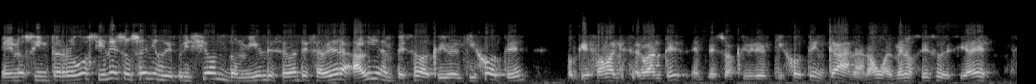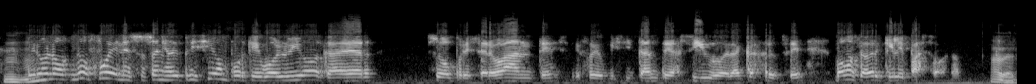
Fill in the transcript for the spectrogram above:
eh, nos interrogó si en esos años de prisión don Miguel de Cervantes Saavedra había empezado a escribir el Quijote, porque es fama que Cervantes empezó a escribir el Quijote en Cana, ¿no? O al menos eso decía él. Pero no, no fue en esos años de prisión porque volvió a caer sobre Cervantes, que fue visitante asiduo de la cárcel. Vamos a ver qué le pasó, ¿no? A ver.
